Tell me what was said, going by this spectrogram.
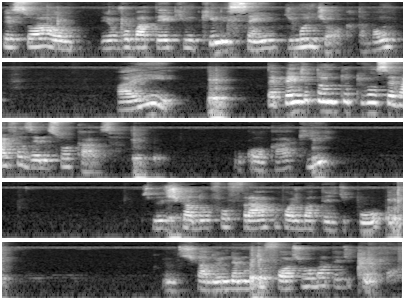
Pessoal, eu vou bater aqui 1,1 kg de mandioca, tá bom? Aí, depende do tanto que você vai fazer na sua casa. Vou colocar aqui. Se o liquidificador for fraco, pode bater de pouco. O liquidificador ainda é muito forte, eu vou bater de pouco.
